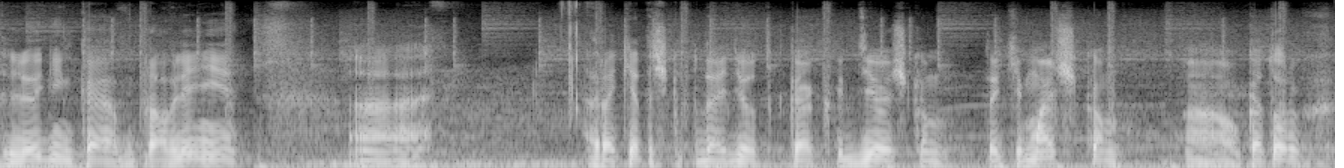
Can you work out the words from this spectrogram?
легенькая в управлении. А, ракеточка подойдет как девочкам, так и мальчикам, а, у которых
